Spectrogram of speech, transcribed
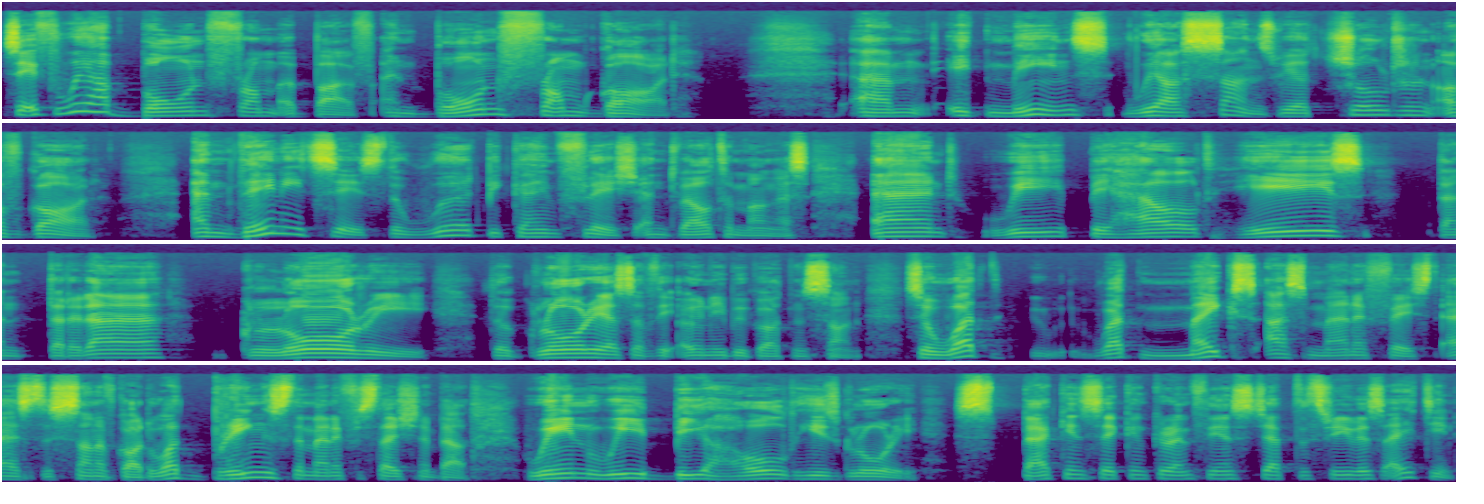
So if we are born from above and born from God, um, it means we are sons, we are children of God. And then it says, the word became flesh and dwelt among us, and we beheld his glory, the glory as of the only begotten Son. So, what, what makes us manifest as the Son of God? What brings the manifestation about? When we behold His glory. Back in Second Corinthians chapter 3, verse 18.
